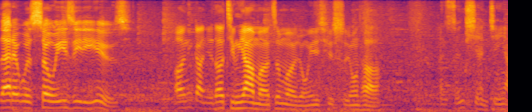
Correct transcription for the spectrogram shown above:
that it was so easy to use? 呃，你感觉到惊讶吗？这么容易去使用它很神奇，很惊讶。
